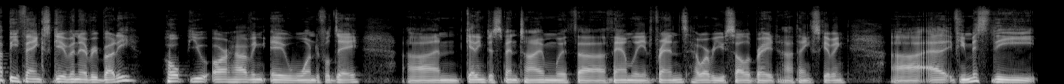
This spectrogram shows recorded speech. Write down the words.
Happy Thanksgiving, everybody. Hope you are having a wonderful day uh, and getting to spend time with uh, family and friends, however you celebrate uh, Thanksgiving. Uh, uh, if you missed the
